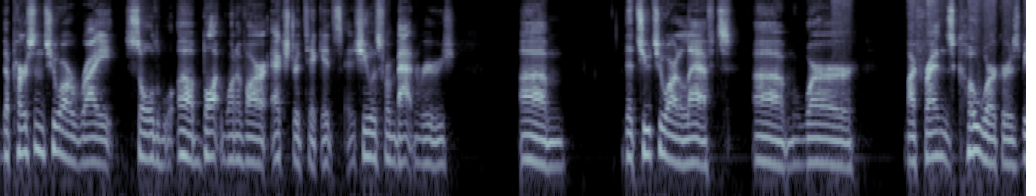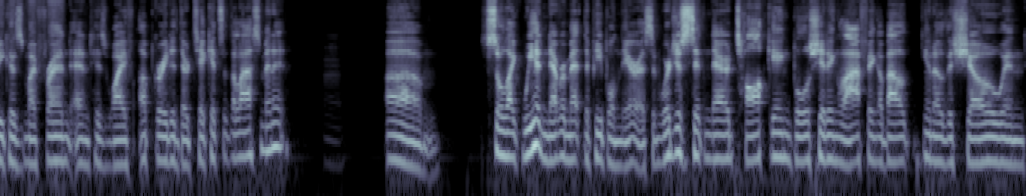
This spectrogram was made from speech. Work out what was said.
the person to our right sold uh bought one of our extra tickets and she was from Baton Rouge. Um the two to our left um were my friend's co-workers because my friend and his wife upgraded their tickets at the last minute. Um so like we had never met the people near us and we're just sitting there talking, bullshitting, laughing about, you know, the show and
